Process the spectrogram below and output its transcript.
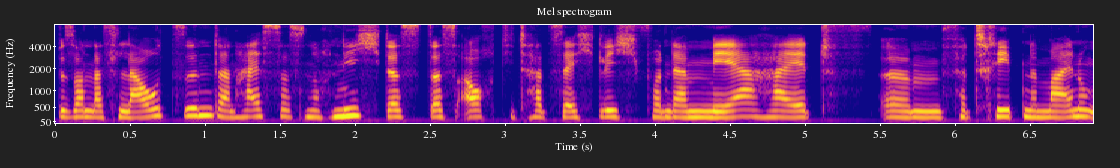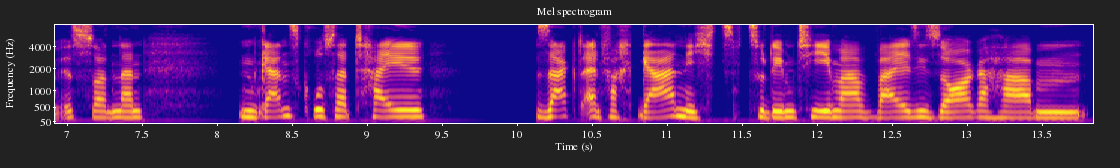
besonders laut sind, dann heißt das noch nicht, dass das auch die tatsächlich von der Mehrheit ähm, vertretene Meinung ist, sondern ein ganz großer Teil sagt einfach gar nichts zu dem Thema, weil sie Sorge haben,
